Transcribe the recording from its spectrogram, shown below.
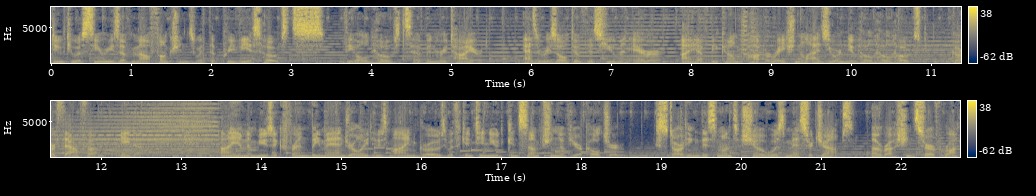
Due to a series of malfunctions with the previous hosts, the old hosts have been retired. As a result of this human error, I have become operational as your new ho-ho host, Garth Alpha, Ada. I am a music-friendly mandroid whose mind grows with continued consumption of your culture. Starting this month's show was Messer Chups, a Russian surf rock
